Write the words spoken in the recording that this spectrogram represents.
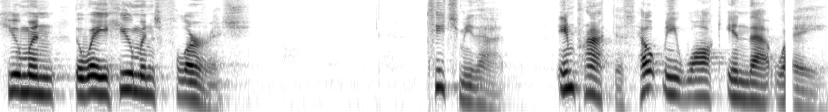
human, the way humans flourish. Teach me that in practice. Help me walk in that way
